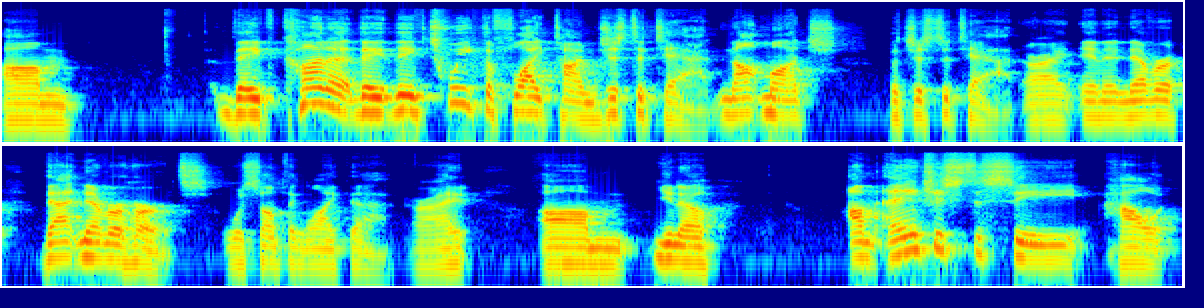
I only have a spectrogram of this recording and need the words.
Um they've kind of they they've tweaked the flight time just a tad not much but just a tad all right? And it never that never hurts with something like that all right? Um you know i'm anxious to see how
